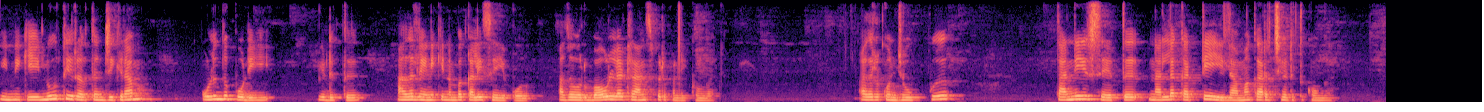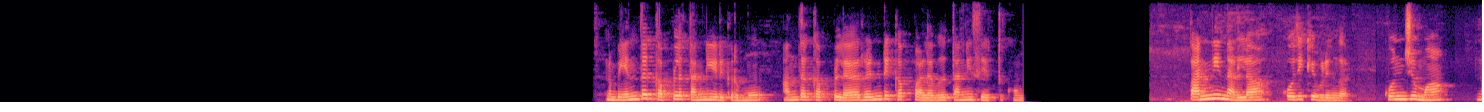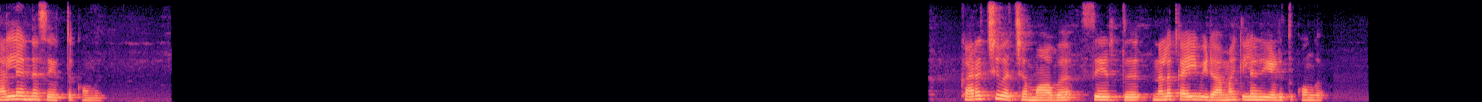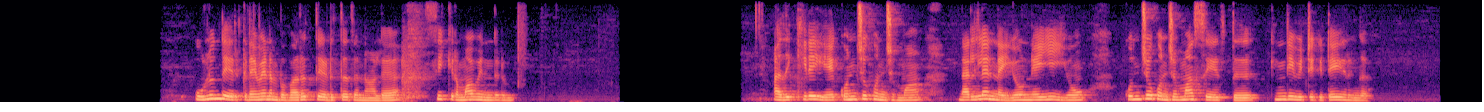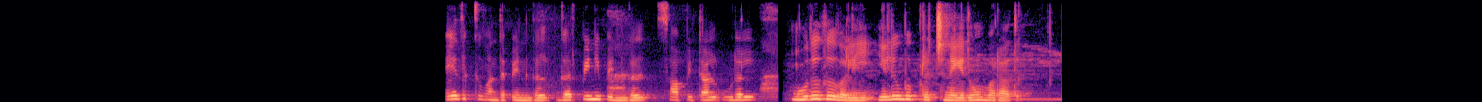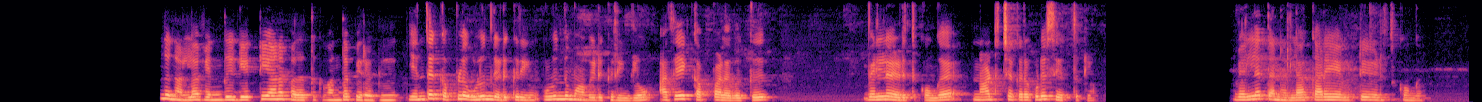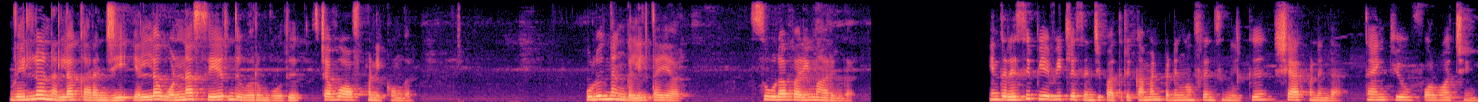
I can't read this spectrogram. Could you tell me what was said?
இன்றைக்கி நூற்றி இருபத்தஞ்சி கிராம் உளுந்து பொடி எடுத்து அதில் இன்றைக்கி நம்ம களி செய்ய போதும் அதை ஒரு பவுலில் ட்ரான்ஸ்ஃபர் பண்ணிக்கோங்க. அதில் கொஞ்சம் உப்பு தண்ணீர் சேர்த்து நல்லா கட்டி இல்லாமல் கரைச்சி எடுத்துக்கோங்க. நம்ம எந்த கப்பில் தண்ணி எடுக்கிறோமோ அந்த கப்பில் ரெண்டு கப் அளவு தண்ணி சேர்த்துக்கோங்க. தண்ணி நல்லா கொதிக்க விடுங்க. கொஞ்சமாக நல்லெண்ணெய் சேர்த்துக்கோங்க. கரைச்சி வச்ச மாவை சேர்த்து நல்லா கைவிடாமல் கிளறி எடுத்துக்கோங்க. உளுந்து ஏற்கனவே நம்ம வறுத்து எடுத்ததுனால சீக்கிரமாக வெந்துடும். அதுக்கிடையே கொஞ்சம் கொஞ்சமாக நல்லெண்ணெயும் நெய்யையும் கொஞ்சம் கொஞ்சமாக சேர்த்து கிண்டி விட்டுக்கிட்டே இருங்க. வயதுக்கு வந்த பெண்கள் கர்ப்பிணி பெண்கள் சாப்பிட்டால் உடல் முதுகு வலி எலும்பு பிரச்சனை எதுவும் வராது. உளுந்து நல்லா வெந்து கெட்டியான பதத்துக்கு வந்த பிறகு எந்த கப்பில் உளுந்து எடுக்கிறீங்க உளுந்து மாவு எடுக்கிறீங்களோ அதே கப் அளவுக்கு வெல்லம் எடுத்துக்கோங்க. நாட்டு சக்கரை கூட சேர்த்துக்கலாம். வெள்ளத்தை நல்லா கரையை விட்டு எடுத்துக்கோங்க. வெல்லம் நல்லா கரைஞ்சி எல்லாம் ஒன்றா சேர்ந்து வரும்போது ஸ்டவ் ஆஃப் பண்ணிக்கோங்க. உளுந்தங்களி தயார். சூடாக பரிமாறுங்க. இந்த ரெசிப்பியை வீட்டில் செஞ்சு பார்த்துட்டு கமெண்ட் பண்ணுங்கள் ஃப்ரெண்ட்ஸுங்களுக்கு ஷேர் பண்ணுங்கள் தேங்க்யூ ஃபார் வாட்சிங்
